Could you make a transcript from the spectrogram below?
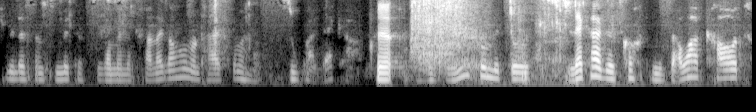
Ich mir das dann zum Mittag zusammen in eine Pfanne gehauen und heiß gemacht. Das ist super lecker. Ja. Also Grünkohl mit so lecker gekochtem Sauerkraut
